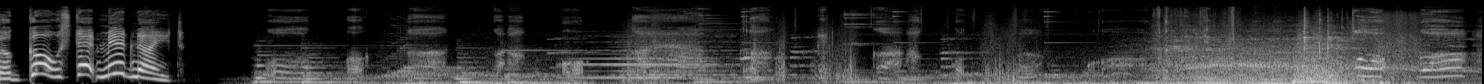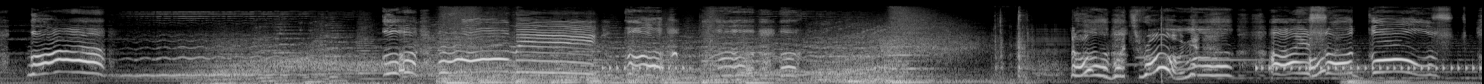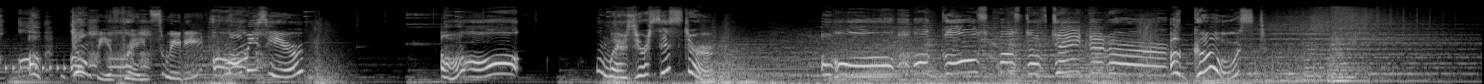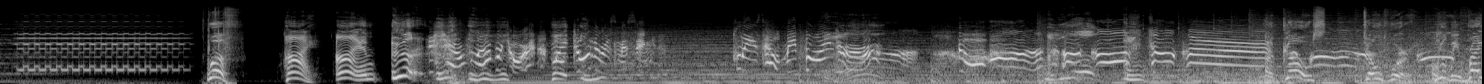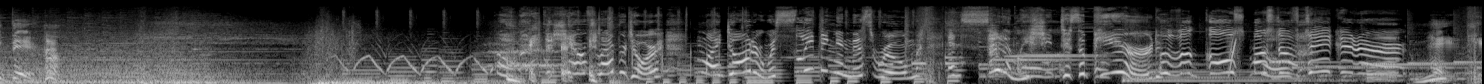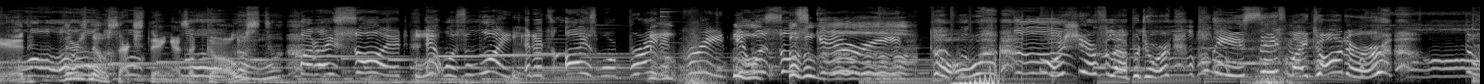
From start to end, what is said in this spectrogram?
The ghost at midnight. Oh, oh don't be afraid, sweetie. Mommy's here. Oh, Where's your sister? oh, a ghost must have taken her! A ghost? Woof! Hi, I'm. Uh, Sheriff Labrador, my daughter is missing. Please help me find her. Uh, a ghost took her! A ghost? Don't worry, we'll be right there. Sheriff Labrador, my daughter was sleeping in this room, and suddenly she disappeared. The ghost must have taken her! Hey, kid, there's no such thing as a ghost. But I saw it! It was white and its eyes were bright and green! It was so scary! Oh, oh, Sheriff Labrador, please save my daughter.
